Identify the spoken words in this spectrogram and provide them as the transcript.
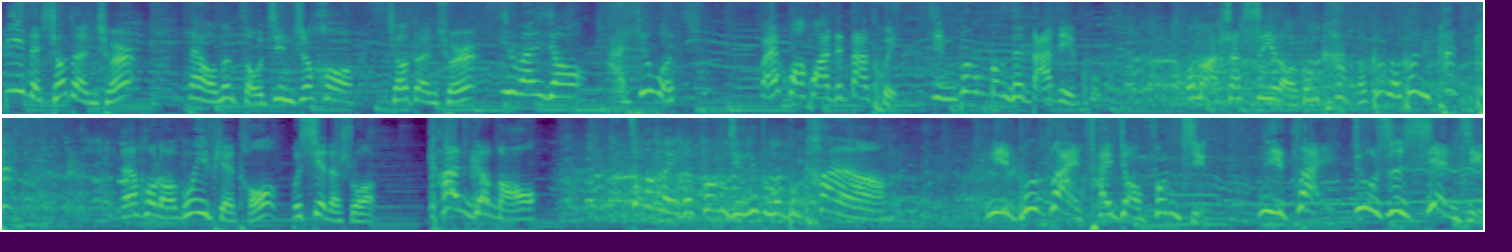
逼的小短裙儿，在我们走近之后，小短裙一弯腰，哎呦我去，白花花的大腿，紧绷绷的打底裤，我马上示意老公看，老公老公你看看，然后老公一撇头，不屑的说。看个毛！这么美的风景，你怎么不看啊？你不在才叫风景，你在就是陷阱。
